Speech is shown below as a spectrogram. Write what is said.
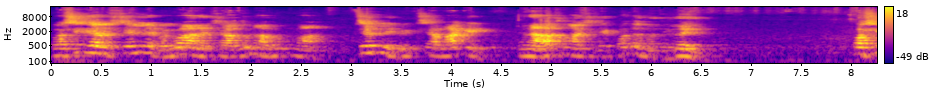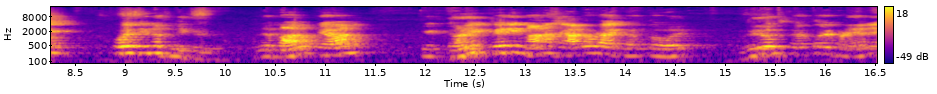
પછી જ્યારે છેલ્લે ભગવાને સાધુના રૂપમાં છેલ્લી ભિક્ષા માગી, એના હાથમાંથી જે પદમ હતી લઈ. પછી કોઈ દી નથી નીકળ્યું. એટલે મારું કહેવાનું કે ઘણી ફેરી માણસ આડોડાય કરતો હોય, વિરોધ કરતો હોય, પણ એને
